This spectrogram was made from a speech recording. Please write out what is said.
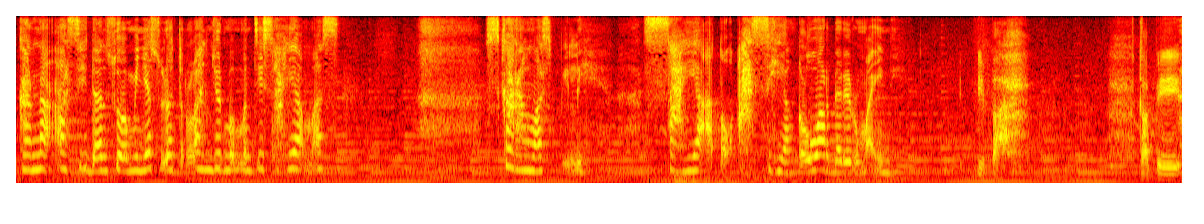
Karena Asih dan suaminya sudah terlanjur membenci saya, Mas. Sekarang Mas pilih, saya atau Asih yang keluar dari rumah ini. Ipa. Tapi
